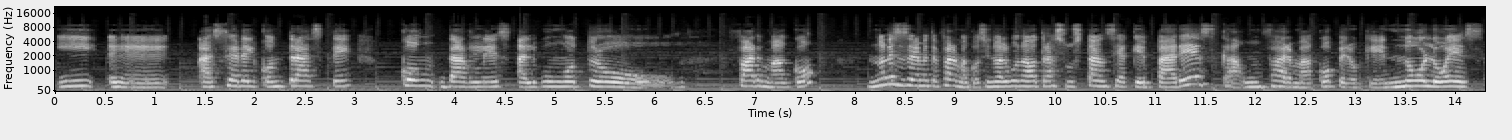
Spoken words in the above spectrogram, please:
y eh, hacer el contraste con darles algún otro fármaco, no necesariamente fármaco, sino alguna otra sustancia que parezca un fármaco, pero que no lo es.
